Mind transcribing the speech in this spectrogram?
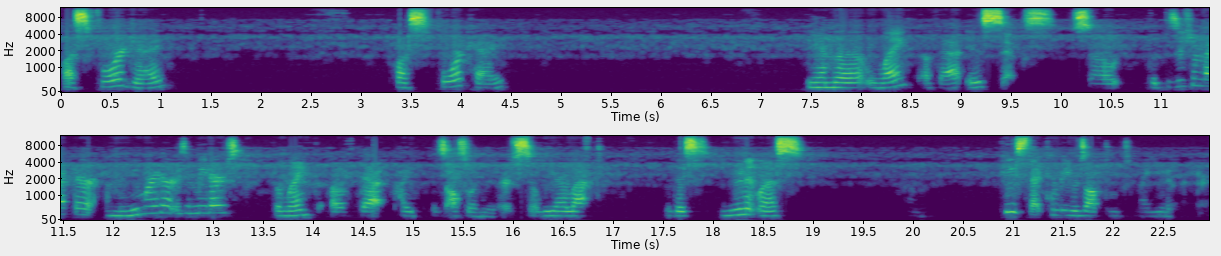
plus 4j plus 4k, and the length of that is 6. So the position vector on the numerator is in meters, the length of that pipe is also in meters. So we are left with this unitless um, piece that can be resolved into my unit vector.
